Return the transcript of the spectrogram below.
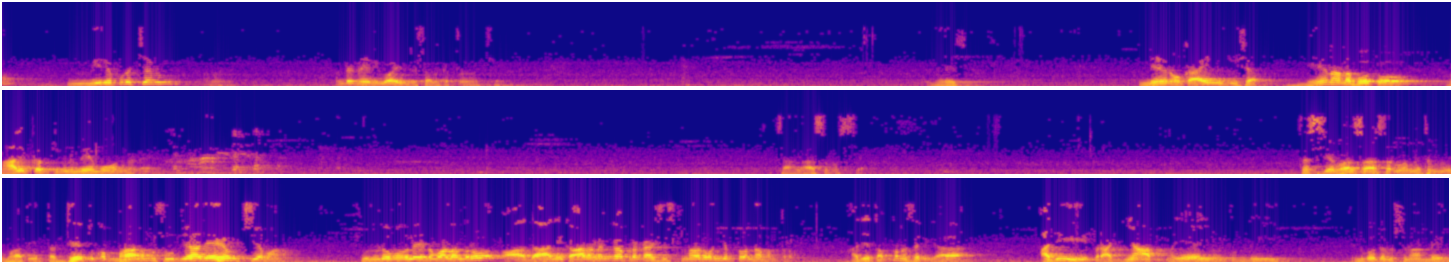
మీరు ఎప్పుడు వచ్చారు? అంటే నేను ఇగో ఐదు నిమిషాల క్రితం వచ్చాను. నేను ఒక ఆయన్ని చూశాను. నేను అనబోతో నాలుగు ఖర్చుకుని మేము అన్నాడు. చాలా సమస్య. తస్య భాష సర్వమిథం విభాతి. తద్ధేతుకం భానం సూర్యాదేహే ఉచ్యమానం సూర్యుడు మొదలైన వాళ్ళందరూ ఆ దాని కారణంగా ప్రకాశిస్తున్నారు అని చెప్తోంది ఆ మంత్రం. అది తప్పనిసరిగా అది ప్రాజ్ఞ ఆత్మయే అయి ఉంటుంది. ఎందుకో తెలుసునండి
